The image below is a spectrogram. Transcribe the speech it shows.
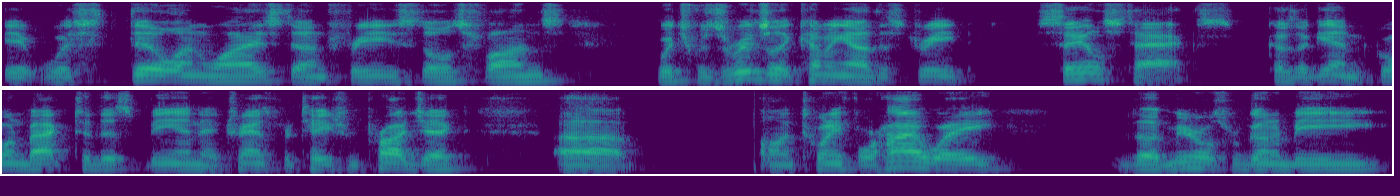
it was still unwise to unfreeze those funds, which was originally coming out of the street sales tax. Because again, going back to this being a transportation project uh, on 24 Highway, the murals were going to be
